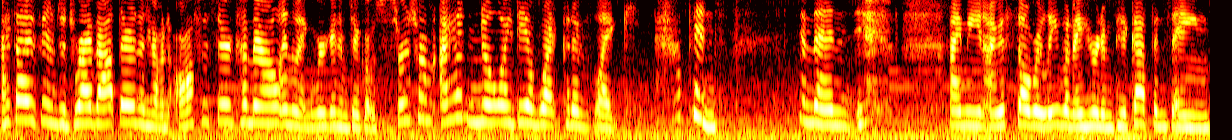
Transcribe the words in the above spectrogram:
I thought I was gonna have to drive out there and then have an officer come out and like we're gonna have to go search for him. I had no idea what could have like happened. And then, I mean, I was so relieved when I heard him pick up and saying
